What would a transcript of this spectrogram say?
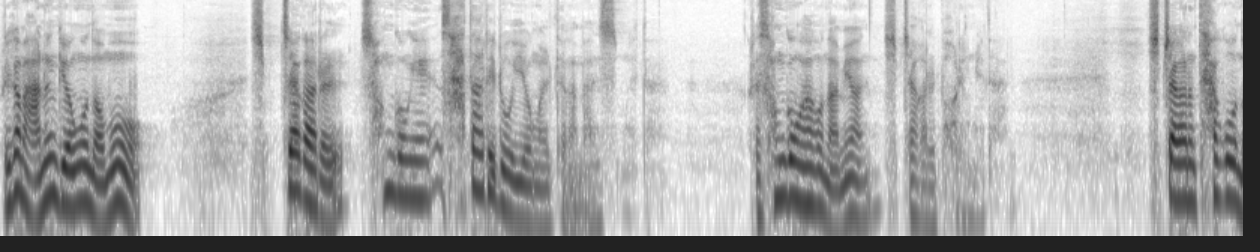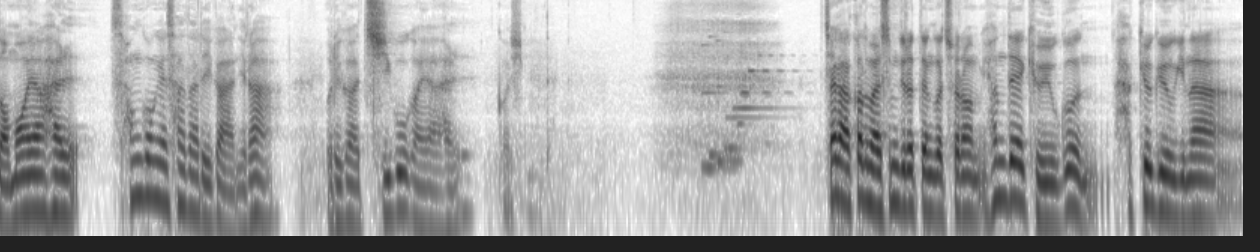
우리가 많은 경우 너무 십자가를 성공의 사다리로 이용할 때가 많습니다. 그래서 성공하고 나면 십자가를 버립니다. 십자가는 타고 넘어야 할 성공의 사다리가 아니라 우리가 지고 가야 할 것입니다. 제가 아까도 말씀드렸던 것처럼 현대 교육은 학교 교육이나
